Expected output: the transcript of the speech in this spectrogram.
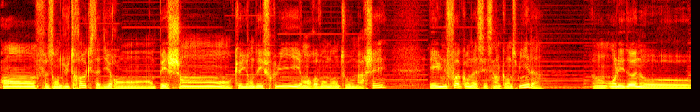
en faisant du troc, c'est-à-dire en pêchant, en cueillant des fruits et en revendant tout au marché. Et une fois qu'on a ces 50 000, on, on les donne au,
